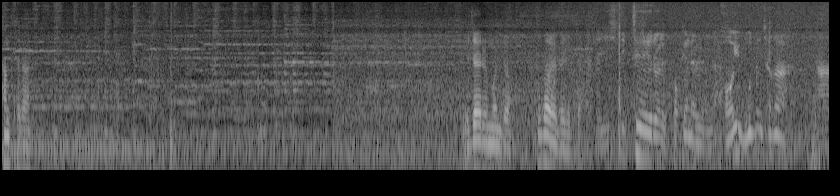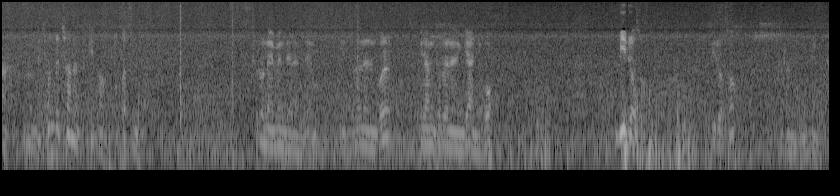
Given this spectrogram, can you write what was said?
상태가 의자를 먼저 뜯어야 되겠죠. 이 시트를 벗겨내려면 거의 모든 차가 다 있는데 현대차는 특히 다 똑같습니다. 드러내면 되는데요. 이 드러내는 걸 그냥 드러내는 게 아니고 밀어서 밀어서 드러내면 됩니다.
